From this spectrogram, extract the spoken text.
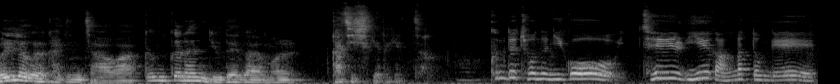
권력을 가진 자와 끈끈한 유대감을 가지시게 되겠죠. 근데 저는 이거 제일 이해가 안 갔던 게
